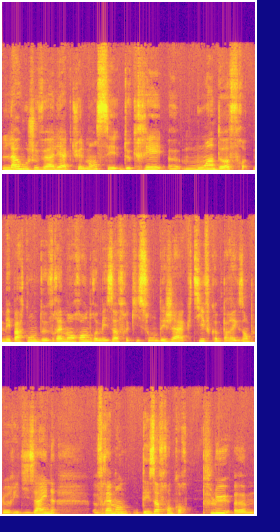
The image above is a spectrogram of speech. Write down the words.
là où je veux aller actuellement, c'est de créer euh, moins d'offres, mais par contre de vraiment rendre mes offres qui sont déjà actives, comme par exemple le redesign, vraiment des offres encore plus, euh,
